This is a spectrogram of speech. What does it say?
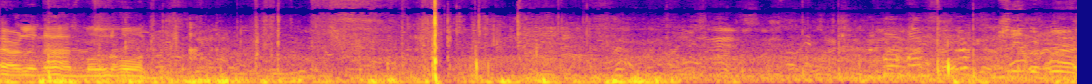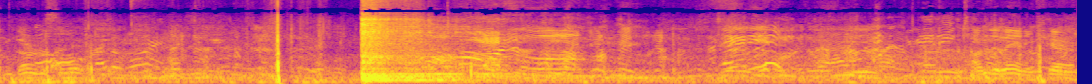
Ireland and Mullinahone. The Delaney, Karen.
